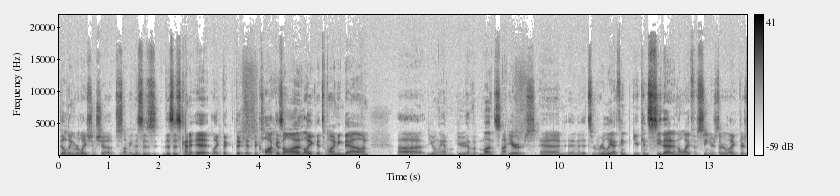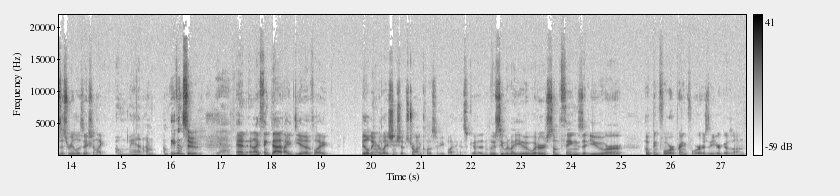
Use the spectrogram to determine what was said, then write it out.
building relationships. I mean, this is this is kind of it. Like the the, the clock is on. Like it's winding down. Uh, you only have you have months, not years, and and it's really. I think you can see that in the life of seniors. They're like, there's this realization, like, oh man, I'm I'm leaving soon. Yeah. And and I think that idea of like building relationships, drawing close to people, I think that's good. Lucy, what about you? What are some things that you are hoping for or praying for as the year goes on?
